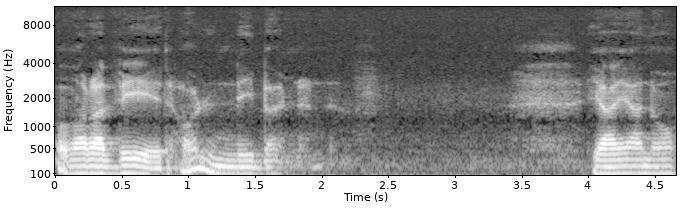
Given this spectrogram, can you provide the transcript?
å være vedholdende i bønnen. Ja, ja, nå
